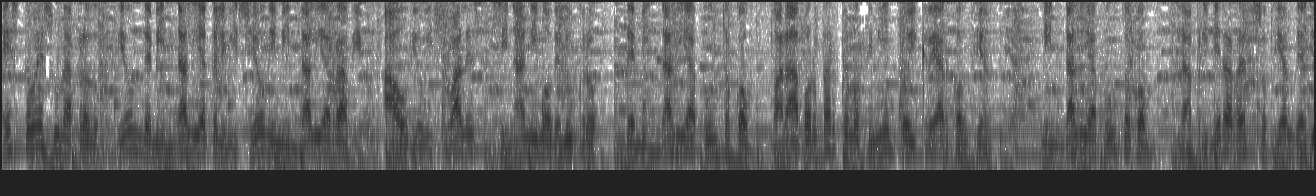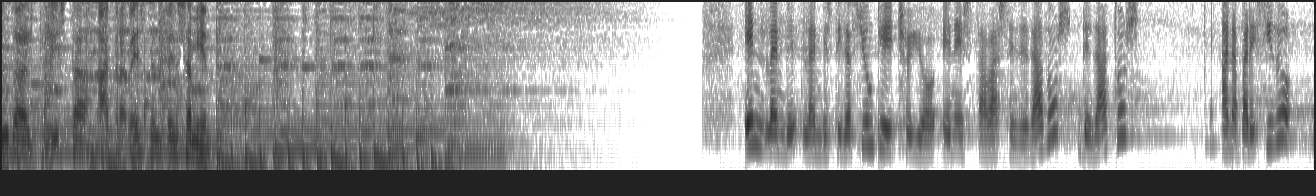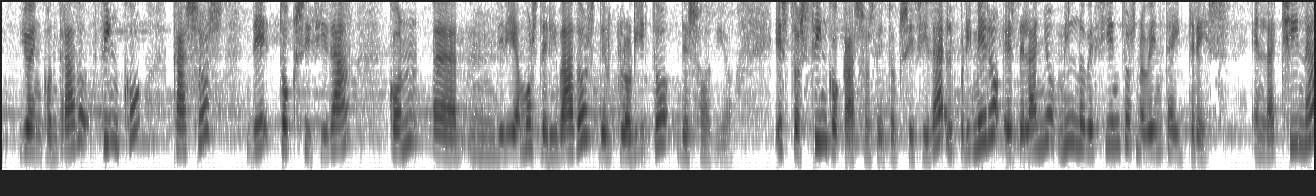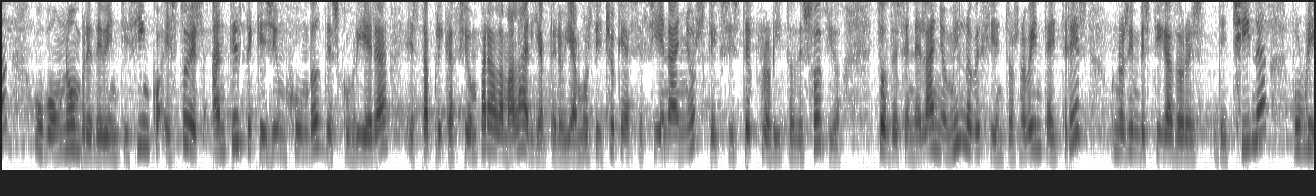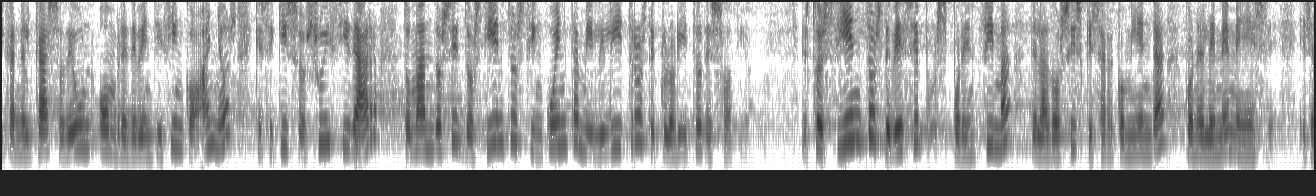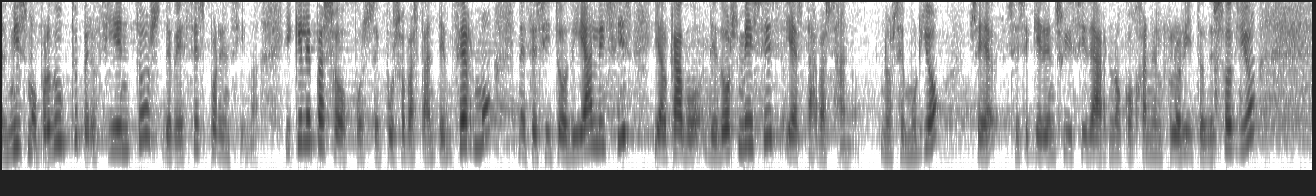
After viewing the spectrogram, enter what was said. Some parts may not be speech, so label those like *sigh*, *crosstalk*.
Esto es una producción de Mindalia Televisión y Mindalia Radio, audiovisuales sin ánimo de lucro de mindalia.com, para aportar conocimiento y crear conciencia. Mindalia.com, la primera red social de ayuda altruista a través del pensamiento. En la, investigación que he hecho yo en esta base de datos, de datos han aparecido yo he encontrado cinco casos de toxicidad con, eh, diríamos, derivados del clorito de sodio. Estos cinco casos de toxicidad, el primero es del año 1993. En la China hubo un hombre de 25, esto es antes de que Jim Humboldt descubriera esta aplicación para la malaria, pero ya hemos dicho que hace 100 años que existe el clorito de sodio. Entonces, en el año 1993, unos investigadores de China publican el caso de un hombre de 25 años que se quiso suicidar tomándose 250 mililitros de clorito de sodio. Esto es cientos de veces por encima de la dosis que se recomienda con el MMS. Es el mismo producto, pero cientos de veces por encima. ¿Y qué le pasó? Pues se puso bastante enfermo, necesitó diálisis y al cabo de dos meses ya estaba sano. No se murió, o sea, si se quieren suicidar no cojan el clorito de sodio,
